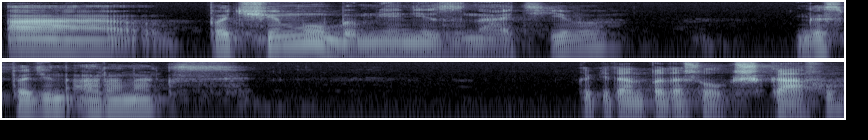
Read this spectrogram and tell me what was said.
А почему бы мне не знать его, господин Аронакс? Капитан подошел к шкафу,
